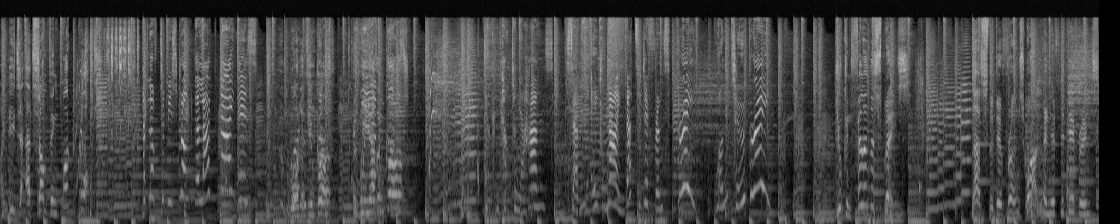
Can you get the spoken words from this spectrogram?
I need to add something, but what? I'd love to be stronger like nine is. What have you got if we haven't got? Seven, eight, nine. That's the difference. Three. One, two, three. You can fill in the space. That's the difference. One. And if the difference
